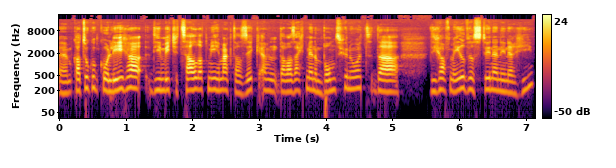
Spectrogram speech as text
Um, ik had ook een collega die een beetje hetzelfde had meegemaakt als ik. En dat was echt mijn bondgenoot. Dat, die gaf me heel veel steun en energie.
